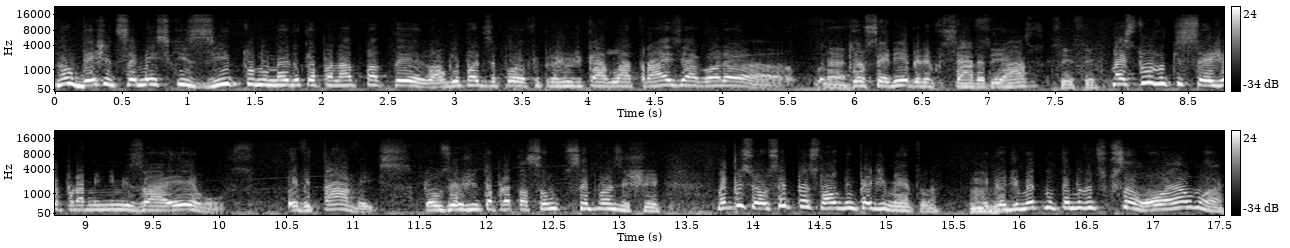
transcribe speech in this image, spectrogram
não deixa de ser meio esquisito no meio do campeonato para ter. Alguém pode dizer, pô, eu fui prejudicado lá atrás e agora É. que eu seria beneficiário, entre aspas. Sim, sim. Mas tudo que seja para minimizar erros evitáveis, porque os erros de interpretação sempre vão existir. Mas pessoal, eu sempre pessoal do impedimento, né? Impedimento não tem muita discussão, ou é ou não é.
